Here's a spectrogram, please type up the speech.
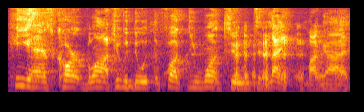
he has carte blanche. You can do what the fuck you want to tonight, my guy.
